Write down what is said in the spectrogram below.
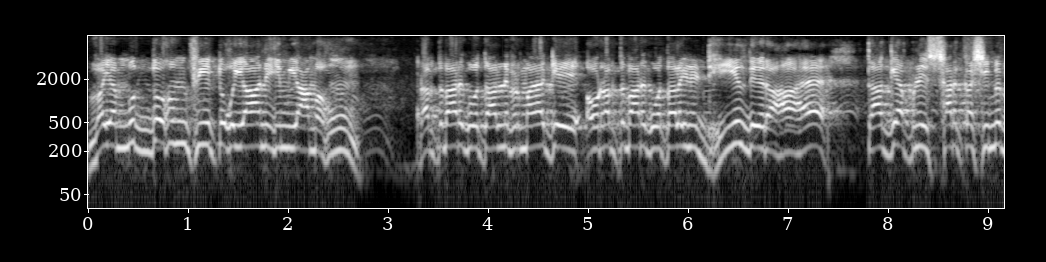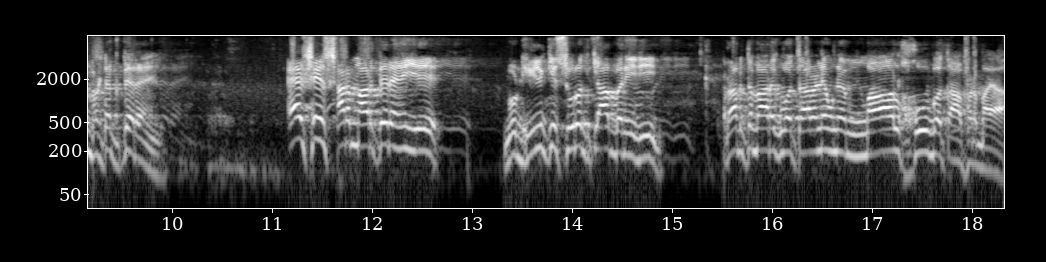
وَيَمُدُّهُمْ فِي تُغْيَانِهِمْ يَعْمَهُونَ۔ رب تبارک و تعالیٰ نے فرمایا کہ، اور رب تبارک و تعالیٰ انہیں ڈھیل دے رہا ہے تاکہ اپنی سرکشی میں بھٹکتے رہیں۔ ایسے سر مارتے رہیں یہ۔ وہ ڈھیل کی صورت کیا بنی جی؟ رب تبارک و تعالیٰ نے انہیں مال خوب عطا فرمایا۔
